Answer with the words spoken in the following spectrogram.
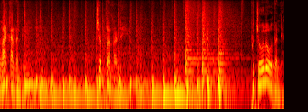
అలా కాదండి. చెప్తాను రండి. చెవులు వదండి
